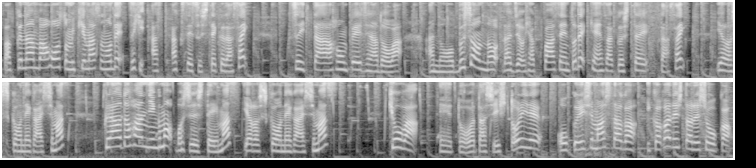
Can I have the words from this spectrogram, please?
バックナンバー放送も聞けますのでぜひアクセスしてください。ツイッターホームページなどはあのブソンのラジオ100%で検索してください。よろしくお願いします。クラウドファンディングも募集しています。よろしくお願いします。今日は、えっ、と、私一人でお送りしましたが、いかがでしたでしょうか？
